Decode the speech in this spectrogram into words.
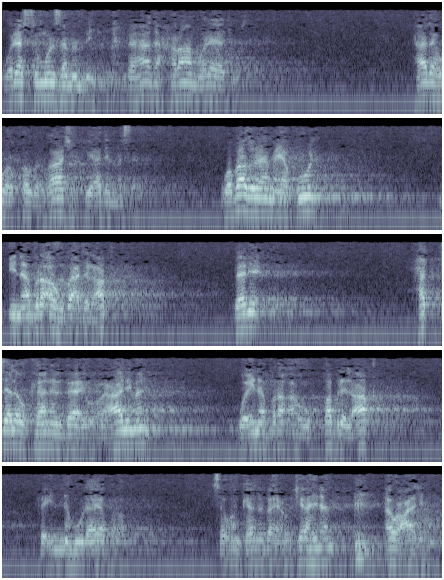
ولست ملزما به. فهذا حرام ولا يجوز. هذا هو القول الراجح في هذه المسألة. وبعض العلماء يقول إن أبرأه بعد العقد برئ حتى لو كان البائع عالما وإن أبرأه قبل العقد فإنه لا يبرأ سواء كان البائع جاهلا أو عالما.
